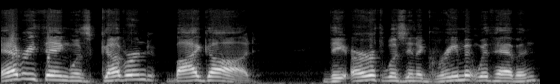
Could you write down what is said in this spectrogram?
everything was governed by God. The earth was in agreement with heaven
